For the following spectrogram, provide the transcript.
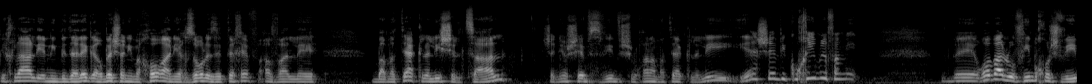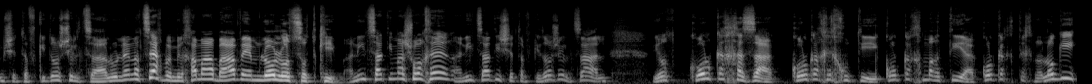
בכלל, אני מדלג הרבה שנים אחורה, אני אחזור לזה תכף, אבל uh, במטה הכללי של צה"ל, כשאני יושב סביב שולחן המטה הכללי, יש אה, ויכוחים לפעמים. ורוב האלופים חושבים שתפקידו של צה"ל הוא לנצח במלחמה הבאה, והם לא לא צודקים. אני הצעתי משהו אחר. אני הצעתי שתפקידו של צה"ל להיות כל כך חזק, כל כך איכותי, כל כך מרתיע, כל כך טכנולוגי,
